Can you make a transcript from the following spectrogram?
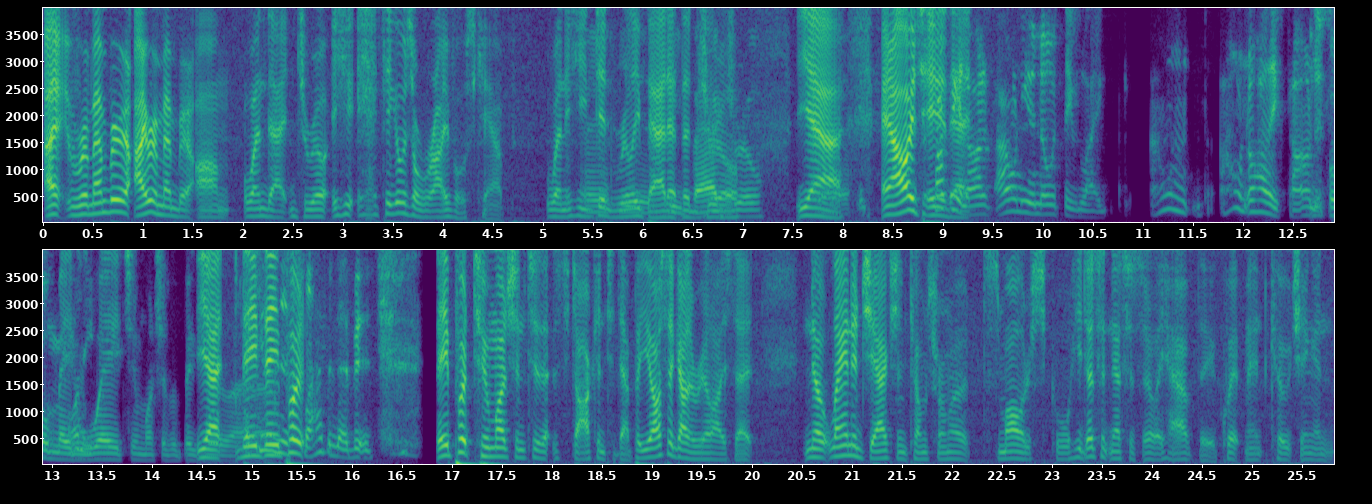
I remember I remember um when that drill. He, I think it was a rivals camp when he did really the- bad at the bag drill. Yeah, and I always hated that. honest, I don't even know what they like. I don't. I don't know how they found it. People so made funny. way too much of a big Yeah, deal. out they- they put- slapping that bitch. They put too much into that stock into that, but you also got to realize that. No, Landon Jackson comes from a smaller school. He doesn't necessarily have the equipment, coaching, and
